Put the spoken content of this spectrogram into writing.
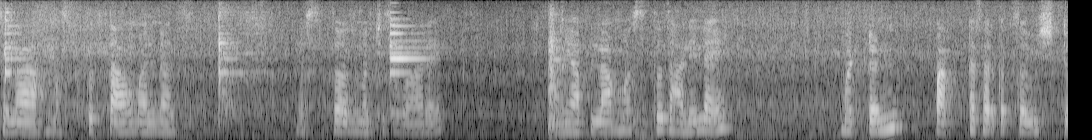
चला मस्त ताव मारीन आज. मस्त आज मच्छीचा वार आहे. आणि आपला मस्त झालेला आहे. मटण पाकटासारखं चविष्ट.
